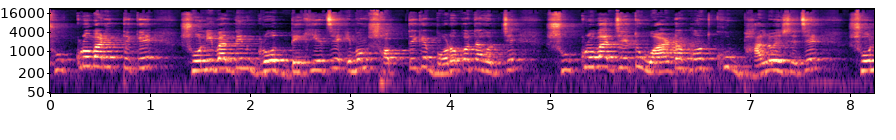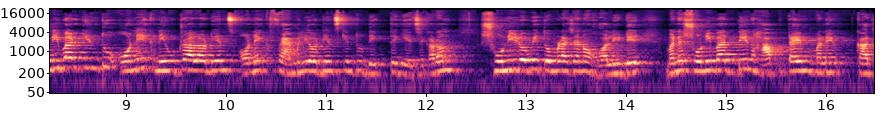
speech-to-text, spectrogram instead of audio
শুক্রবারের থেকে শনিবার দিন গ্রোথ দেখিয়েছে এবং সব থেকে বড় কথা হচ্ছে, শুক্রবার যেহেতু ওয়ার্ড অফ মাউথ খুব ভালো এসেছে, শনিবার কিন্তু অনেক নিউট্রাল অডিয়েন্স অনেক ফ্যামিলি অডিয়েন্স কিন্তু দেখতে গিয়েছে। কারণ শনি রবি তোমরা জানো হলিডে মানে শনিবার দিন হাফ টাইম মানে কাজ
